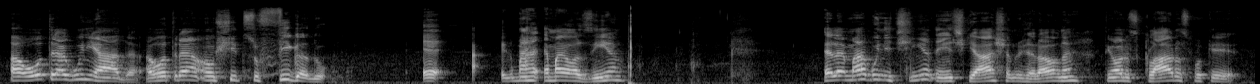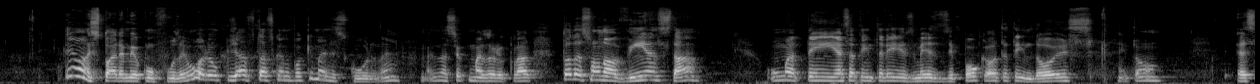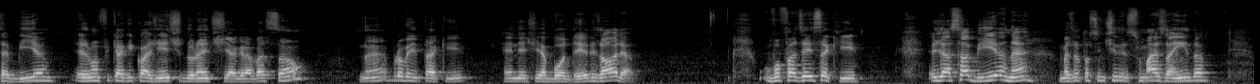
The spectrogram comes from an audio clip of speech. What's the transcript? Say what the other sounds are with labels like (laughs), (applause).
A outra é agoniada. A outra é um shih tzu fígado. É, é maiorzinha. Ela é mais bonitinha, tem gente que acha no geral, né? Tem olhos claros, porque tem uma história meio confusa. O olho já está ficando um pouquinho mais escuro, né? Mas nasceu com mais olho claro. Todas são novinhas, tá? Uma tem, essa tem três meses e pouco, a outra tem dois. Então, essa é Bia. Eles vão ficar aqui com a gente durante a gravação, né? Aproveitar aqui a energia boa deles. Olha, vou fazer isso aqui. Eu já sabia, né? Mas eu tô sentindo isso mais ainda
